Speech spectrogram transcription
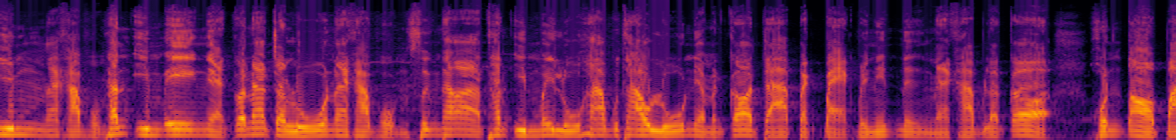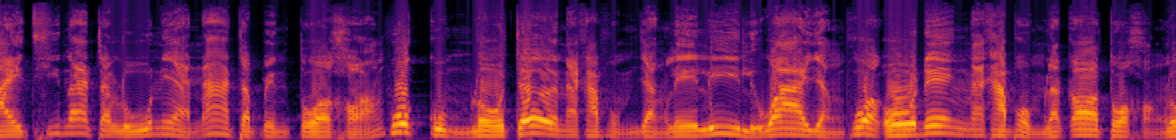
อิมนะครับผมท่านอิมเองเนี่ยก็น่าจะรู้นะครับผมซึ่งถ้าท่านอิมไม่รู้ห้าผู้เฒ่ารู้เนี่ยมันก็จะแปลกๆไปนิดนึงนะครับแล้วก็คนต่อไปที่น่าจะรู้เนี่ยน่าจะเป็นตัวของพวกกลุ่มโรเจอร์นะครับผมอย่างเลลี่หรือว่าอย่างพวกโอเด้งนะครับผมแล้วก็ตัวของโร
